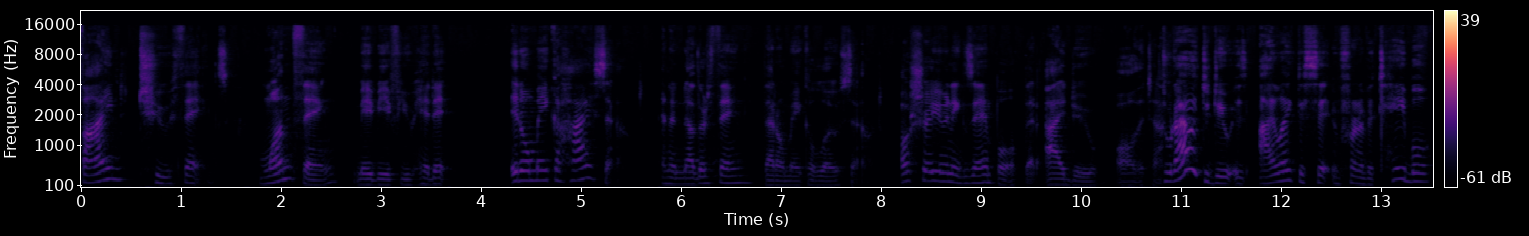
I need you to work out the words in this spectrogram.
find two things. One thing, maybe if you hit it, it'll make a high sound, and another thing that'll make a low sound. I'll show you an example that I do all the time. So what I like to do is I like to sit in front of a table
